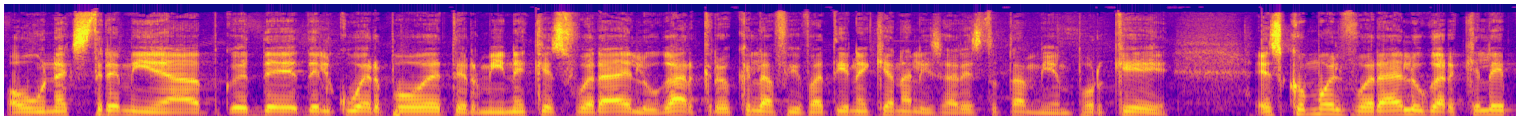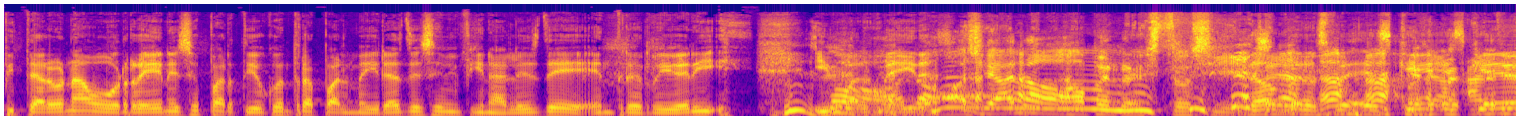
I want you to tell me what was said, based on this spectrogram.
o una extremidad de- del cuerpo determine que es fuera de lugar. Creo que la FIFA tiene que analizar esto también porque es como el fuera de lugar que le pitaron a Borré en ese partido contra Palmeiras de semifinales de entre River y, y No, Palmeiras. no, o sea, no, pero esto sí. No, pero es, es que, es que de no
